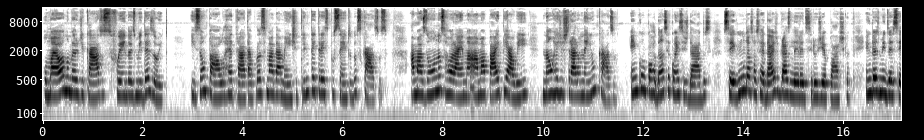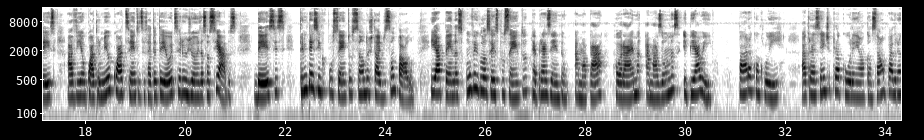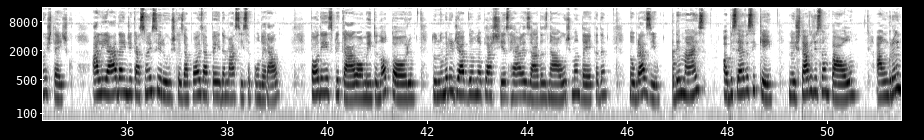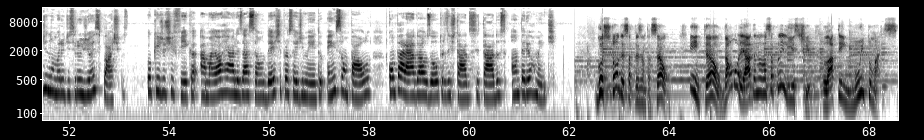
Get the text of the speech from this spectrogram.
O maior número de casos foi em 2018, e São Paulo retrata aproximadamente 33% dos casos. Amazonas, Roraima, Amapá e Piauí não registraram nenhum caso. Em concordância com esses dados, segundo a Sociedade Brasileira de Cirurgia Plástica, em 2016 haviam 4.478 cirurgiões associados. Desses, 35% são do estado de São Paulo e apenas 1,6% representam Amapá, Roraima, Amazonas e Piauí. Para concluir, a crescente procura em alcançar um padrão estético, aliada a indicações cirúrgicas após a perda maciça ponderal, podem explicar o aumento notório do número de abdominoplastias realizadas na última década no Brasil. Ademais, observa-se que, no estado de São Paulo, há um grande número de cirurgiões plásticos, o que justifica a maior realização deste procedimento em São Paulo comparado aos outros estados citados anteriormente. Gostou dessa apresentação? Então, dá uma olhada na nossa playlist. Lá tem muito mais.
